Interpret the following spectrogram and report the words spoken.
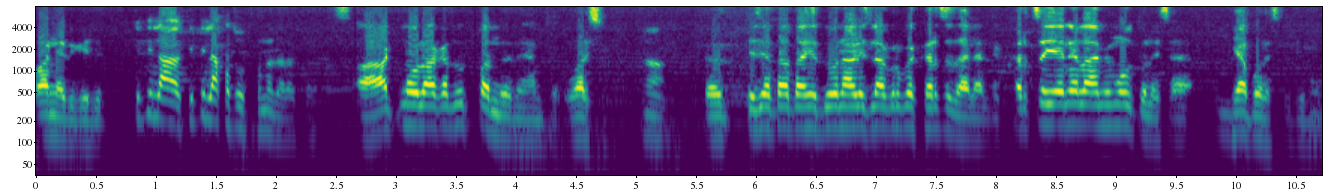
पाण्यात गेले किती लाख किती लाखाचं उत्पन्न झालं सर आठ नऊ लाखाचं उत्पन्न आहे आमचं वार्षिक. हा. तर त्याच्यात आता हे दोन अडीच लाख रुपये खर्च आहे. खर्च येण्याला आम्ही मोवतोय सा- या परिस्थितीमध्ये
